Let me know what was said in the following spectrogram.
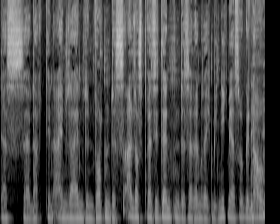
dass äh, nach den einleitenden Worten des Alterspräsidenten, das erinnere ich mich nicht mehr so genau,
